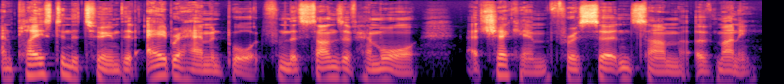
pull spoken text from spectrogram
and placed in the tomb that Abraham had bought from the sons of Hamor at Shechem for a certain sum of money.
